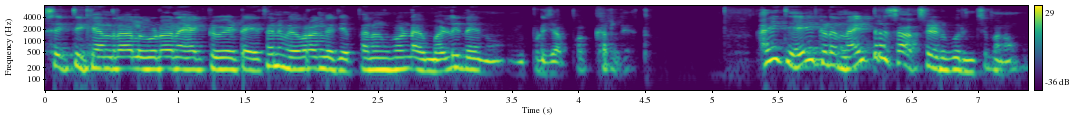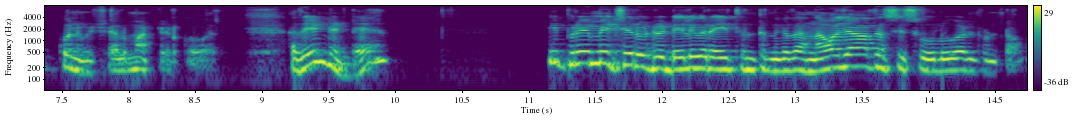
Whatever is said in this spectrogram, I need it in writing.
శక్తి కేంద్రాలు కూడా యాక్టివేట్ అయితే వివరంగా చెప్పాను అనుకోండి అవి మళ్ళీ నేను ఇప్పుడు చెప్పక్కర్లేదు. అయితే ఇక్కడ నైట్రస్ ఆక్సైడ్ గురించి మనం కొన్ని విషయాలు మాట్లాడుకోవాలి. అదేంటంటే ఈ ప్రేమేచ్యూర్డ్ డెలివరీ అవుతుంటుంది కదా నవజాత శిశువులు అంటుంటాం.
